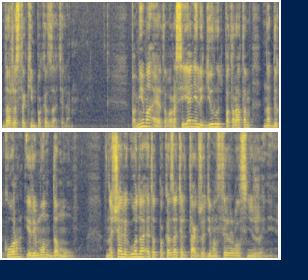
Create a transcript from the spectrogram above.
даже с таким показателем. Помимо этого, россияне лидируют по тратам на декор и ремонт домов. В начале года этот показатель также демонстрировал снижение.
